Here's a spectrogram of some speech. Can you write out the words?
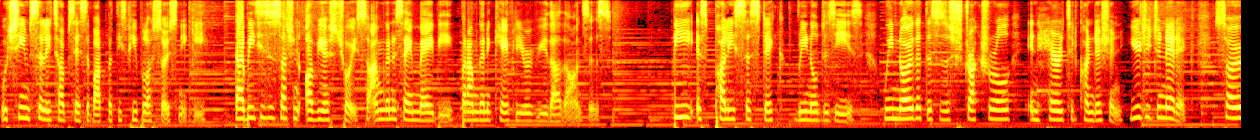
which seems silly to obsess about, but these people are so sneaky. Diabetes is such an obvious choice, so I'm going to say maybe, but I'm going to carefully review the other answers. B is polycystic renal disease. We know that this is a structural inherited condition, usually genetic, so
